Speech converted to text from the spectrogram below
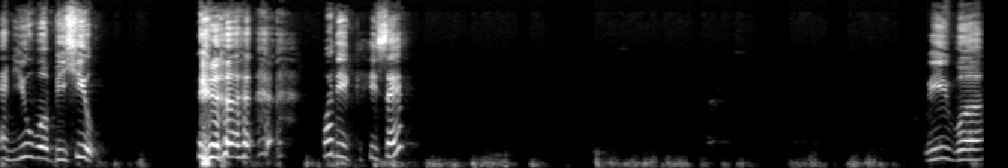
and you will be healed? what did he say? We were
